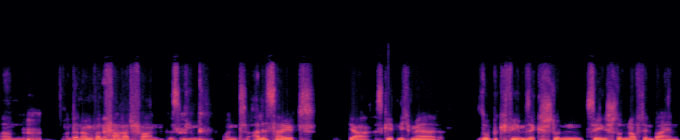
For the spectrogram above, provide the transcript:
Ähm, mhm. und dann irgendwann Fahrrad fahren. Es ging. Und alles halt, ja, es geht nicht mehr so bequem sechs Stunden, zehn Stunden auf den Beinen.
